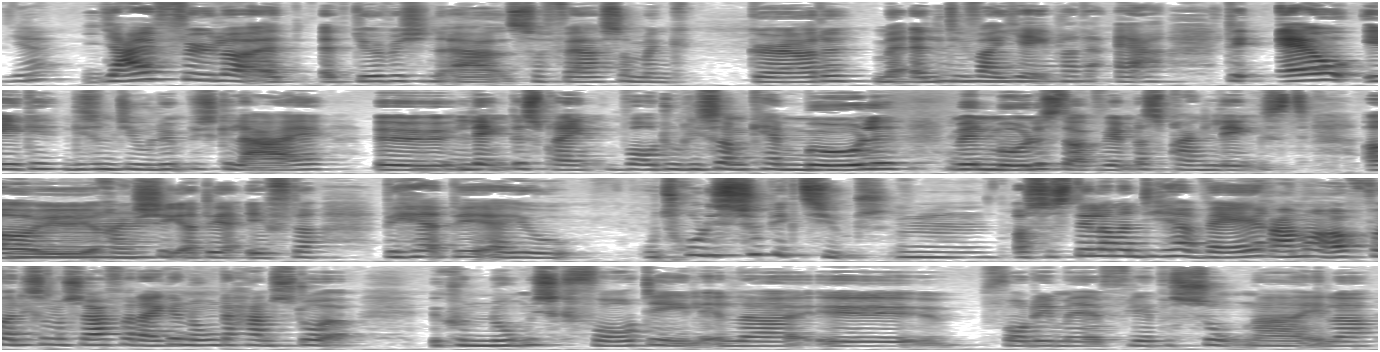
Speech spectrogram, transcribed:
ja. Jeg føler, at, at Eurovision er så fair, som man kan gøre det med alle de variabler, der er. Det er jo ikke ligesom de olympiske lege, øh, længdespring, hvor du ligesom kan måle med en målestok, hvem der sprang længst, og øh, rangere derefter. Det her, det er jo utrolig subjektivt. Mm. Og så stiller man de her vage rammer op for ligesom at sørge for, at der ikke er nogen, der har en stor økonomisk fordel, eller øh, fordel med flere personer, eller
